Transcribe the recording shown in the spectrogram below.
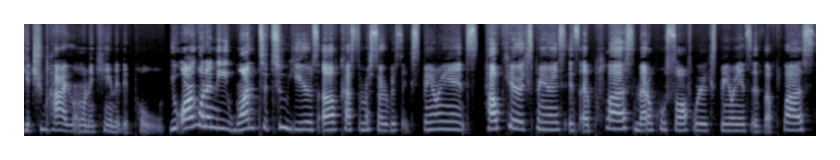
get you higher on a candidate pool. You are going to need one to two years of customer service experience. Healthcare experience is a plus, medical software experience is a plus,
